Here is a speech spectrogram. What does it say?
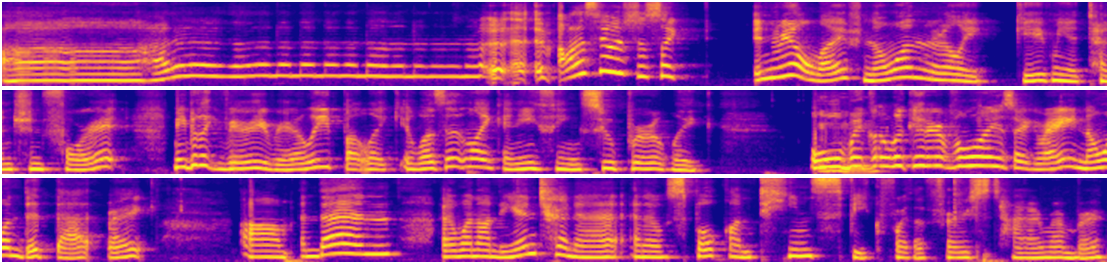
Uh, how did I, honestly, it was just like in real life, no one really gave me attention for it. Maybe like very rarely, but like it wasn't like anything super like, oh mm-hmm. my god, look at her voice, like right? No one did that, right? Um, and then I went on the internet and I spoke on TeamSpeak for the first time. I remember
